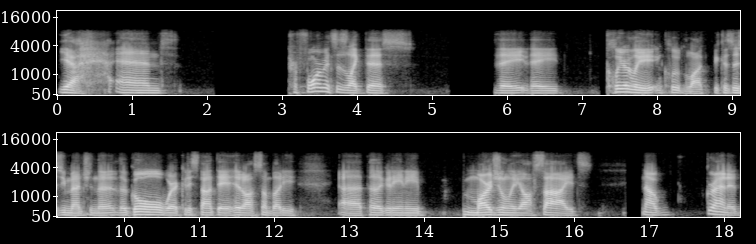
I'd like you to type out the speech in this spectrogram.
Yeah, and performances like this, they they clearly include luck because, as you mentioned, the the goal where Cristante hit off somebody, uh, Pellegrini marginally offsides. Now, granted,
